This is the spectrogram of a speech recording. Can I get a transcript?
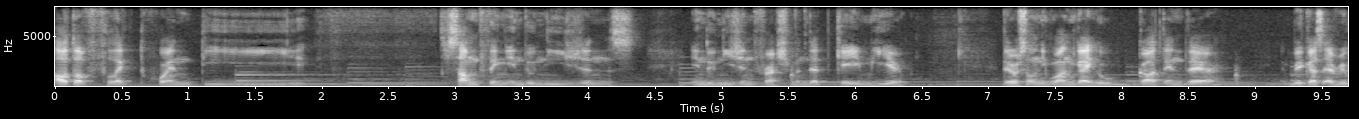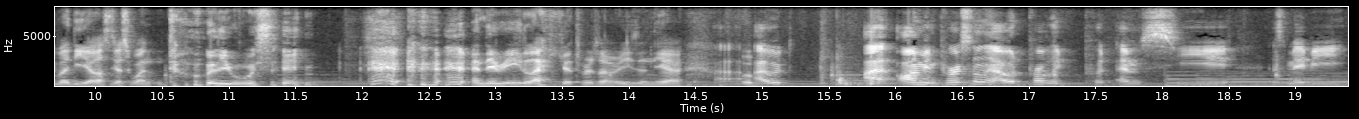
out of like twenty something Indonesians, Indonesian freshmen that came here. There was only one guy who got in there because everybody else just went to Liu and they really like it for some reason, yeah. Uh, I would. I I mean personally, I would probably put MC as maybe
